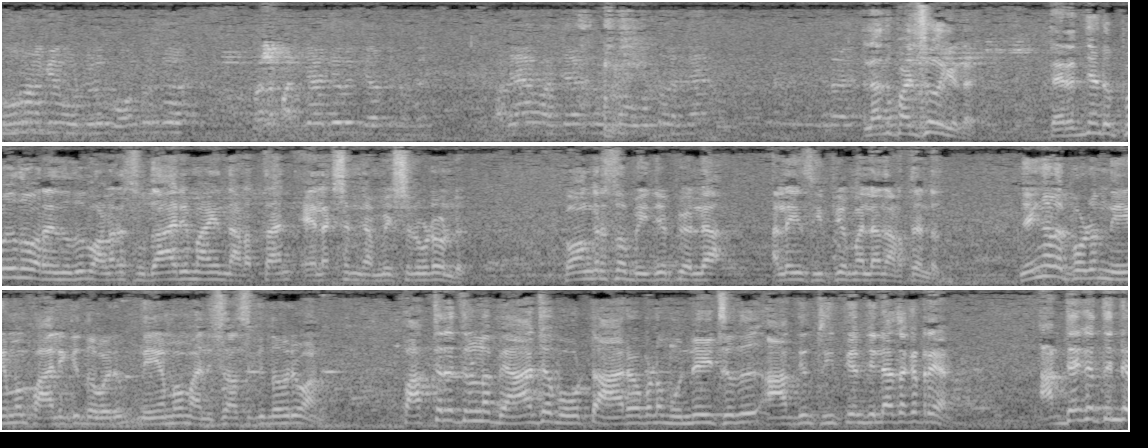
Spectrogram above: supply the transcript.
നൂറുകണക്കിന് വോട്ട് അല്ല അത് പരിശോധിക്കട്ടെ. തെരഞ്ഞെടുപ്പ് എന്ന് പറയുന്നത് വളരെ സുതാര്യമായി നടത്താൻ ഇലക്ഷൻ കമ്മീഷനിലൂടെ ഉണ്ട്. കോൺഗ്രസോ ബി ജെ പിയോ അല്ല അല്ലെങ്കിൽ സി പി എം അല്ല നടത്തേണ്ടത്. ഞങ്ങളെപ്പോഴും നിയമം പാലിക്കുന്നവരും നിയമം അനുശാസിക്കുന്നവരുമാണ്. അപ്പൊ അത്തരത്തിലുള്ള വ്യാജ വോട്ട് ആരോപണം ഉന്നയിച്ചത് ആദ്യം സി പി എം ജില്ലാ സെക്രട്ടറിയാണ്. അദ്ദേഹത്തിന്റെ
